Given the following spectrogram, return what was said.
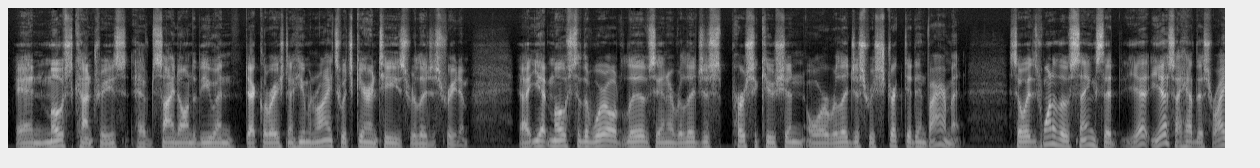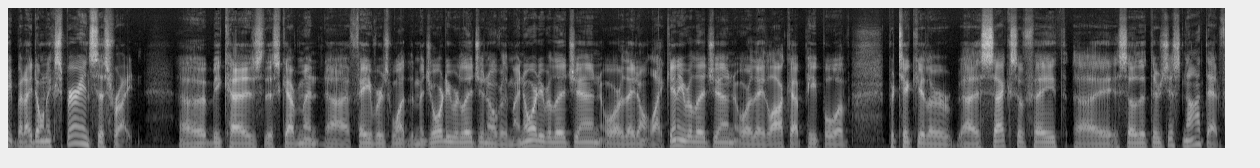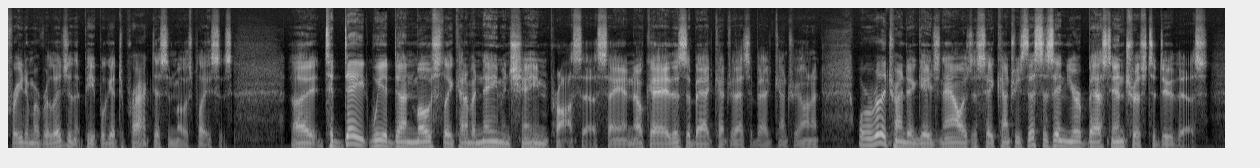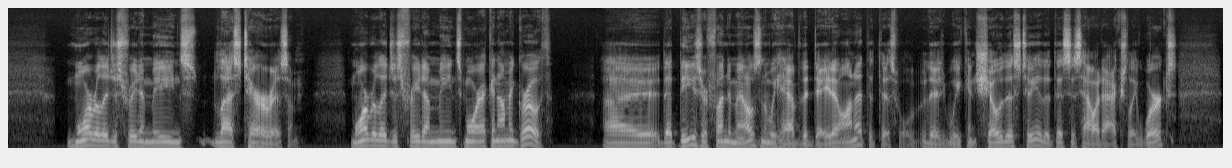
And most countries have signed on to the UN Declaration of Human Rights, which guarantees religious freedom. Uh, yet most of the world lives in a religious persecution or religious restricted environment. So it's one of those things that, yeah, yes, I have this right, but I don't experience this right uh, because this government uh, favors one, the majority religion over the minority religion, or they don't like any religion, or they lock up people of particular uh, sects of faith, uh, so that there's just not that freedom of religion that people get to practice in most places. Uh, to date, we had done mostly kind of a name and shame process, saying, okay, this is a bad country, that's a bad country on it. What we're really trying to engage now is to say, countries, this is in your best interest to do this. More religious freedom means less terrorism. More religious freedom means more economic growth. Uh, that these are fundamentals, and we have the data on it. That this will, that we can show this to you. That this is how it actually works.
